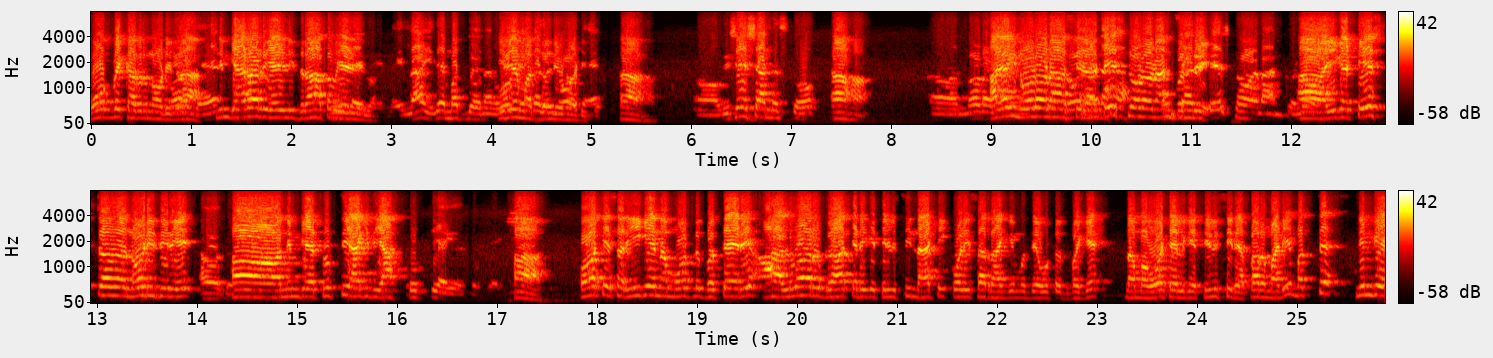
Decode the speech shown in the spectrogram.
ಹೋಗ್ಬೇಕಾದ್ರೂ ನೋಡಿದ್ರ? ನೋಡ್ದೆ. ನಿಮ್ಗೆ ಯಾರು ಹೇಳಿದ್ರಾ ಅಥವಾ ಹೇಳಿಲ್ಲ ಇಲ್ಲ, ಇದೇ ಮೊದ್ಲು ನಾನು ಇದೇ ಮೊದ್ಲು ನೀವು ಆ, ವಿಶೇಷ ಅನ್ನಿಸ್ತು. ಹಾ ಹಾ. ಹಾಗಾಗಿ ನೋಡೋಣ ಟೇಸ್ಟ್ ನೋಡೋಣ. ಅಂತ ಬಂದ್ರಿ ಟೇಸ್ಟ್ ನೋಡೋಣ ಅನ್ಕೊಂಡು ಈಗ ಟೇಸ್ಟ್ ನೋಡಿದಿರಿ ಹೌದು. ಆ, ನಿಮ್ಗೆ ತೃಪ್ತಿ ಆಗಿದೆಯಾ? ತೃಪ್ತಿ ಆಗಿದೆ ತೃಪ್ತಿ ಆಗಿದೆ. ಹಾ. ಓಕೆ ಸರ್ ಹೀಗೆ ನಮ್ಮ ಹೋಟ್ಲ್ ಬರ್ತಾ ಇರಿ ಆ ಹಲವಾರು ಗ್ರಾಹಕರಿಗೆ ತಿಳಿಸಿ ನಾಟಿ ಕೋಳಿ ಸರ್ ರಾಗಿ ಮುದ್ದೆ ಊಟದ ಬಗ್ಗೆ ನಮ್ಮ ಹೋಟೆಲ್ಗೆ ತಿಳಿಸಿ ರೆಫರ್ ಮಾಡಿ. ಮತ್ತೆ ನಿಮ್ಗೆ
